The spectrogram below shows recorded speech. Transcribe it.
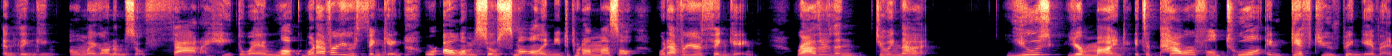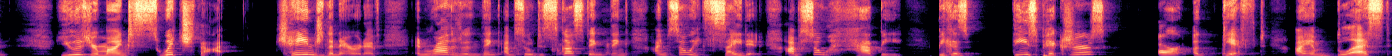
and thinking, oh my God, I'm so fat. I hate the way I look. Whatever you're thinking, or oh, I'm so small. I need to put on muscle. Whatever you're thinking, rather than doing that, Use your mind. It's a powerful tool and gift you've been given. Use your mind to switch that, change the narrative. And rather than think, I'm so disgusting, think, I'm so excited. I'm so happy because these pictures are a gift. I am blessed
